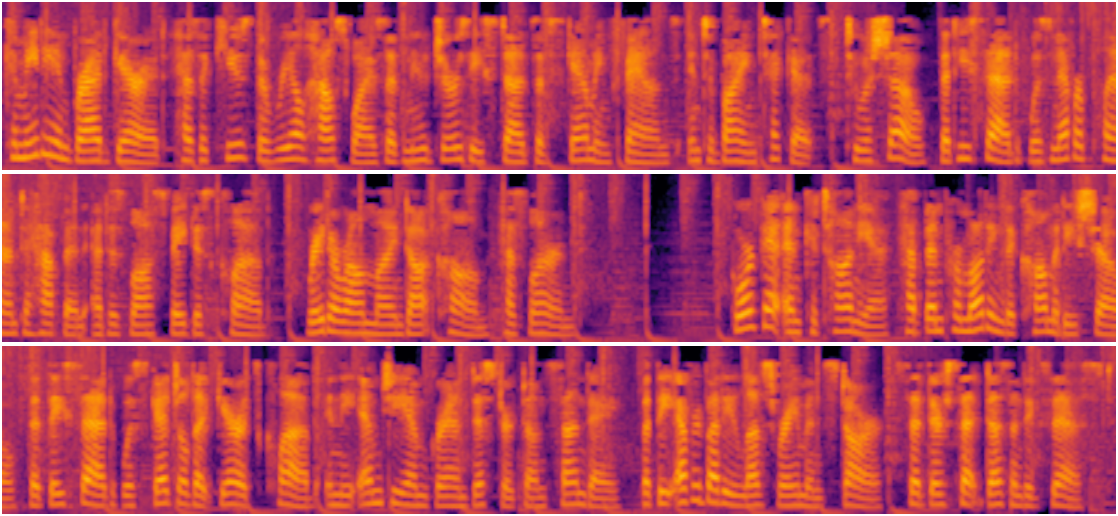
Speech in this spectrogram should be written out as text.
Comedian Brad Garrett has accused the Real Housewives of New Jersey studs of scamming fans into buying tickets to a show that he said was never planned to happen at his Las Vegas club, RadarOnline.com has learned. Gorga and Catania have been promoting the comedy show that they said was scheduled at Garrett's club in the MGM Grand District on Sunday, but the Everybody Loves Raymond star said their set doesn't exist.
